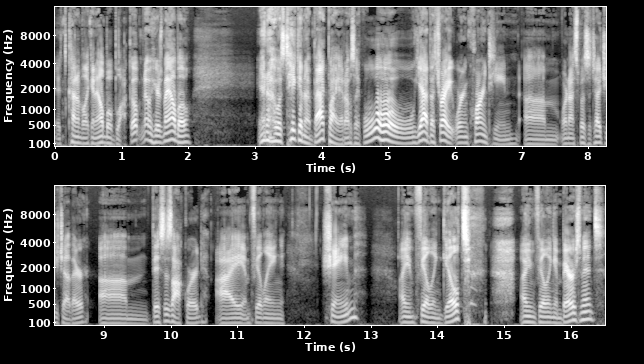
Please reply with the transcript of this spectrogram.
It's kind of like an elbow block. Oh, no, here's my elbow. And I was taken aback by it. I was like, whoa, yeah, that's right. We're in quarantine. Um, we're not supposed to touch each other. Um, this is awkward. I am feeling shame. I am feeling guilt. I am feeling embarrassment.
